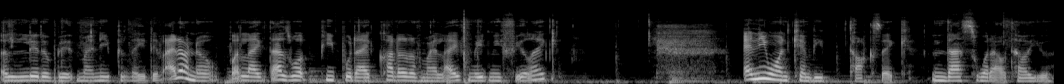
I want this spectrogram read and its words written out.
a little bit manipulative. I don't know, but like that's what people that I cut out of my life made me feel like. Anyone can be toxic and that's what I'll tell you.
